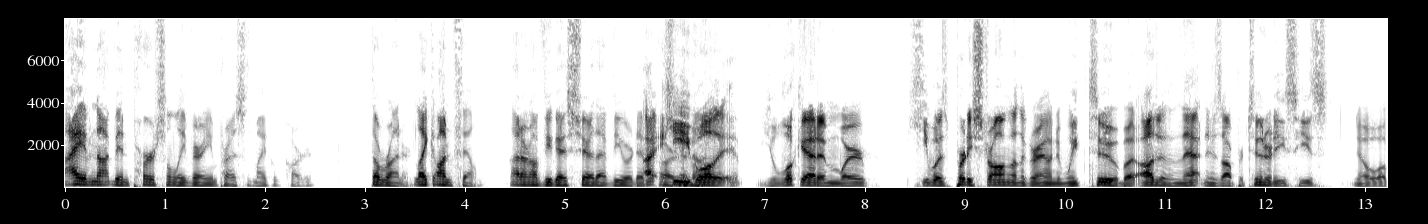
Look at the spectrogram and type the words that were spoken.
I have not been personally very impressed with Michael Carter, the runner, like on film. I don't know if you guys share that view or, di- I, he or not. well, it- you look at him where he was pretty strong on the ground in week two, but other than that, in his opportunities, he's you know uh,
